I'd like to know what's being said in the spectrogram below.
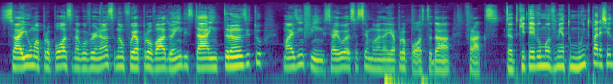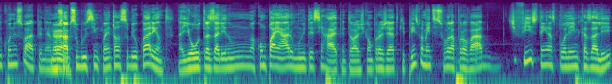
Saiu uma proposta na governança, não foi aprovado ainda, está em trânsito, mas enfim, saiu essa semana aí a proposta da Frax. Tanto que teve um movimento muito parecido com o Uniswap, né? No É. Swap subiu 50, ela subiu 40. né? E outras ali não acompanharam muito esse hype. Então acho que é um projeto que, principalmente se for aprovado, difícil, tem as polêmicas ali.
